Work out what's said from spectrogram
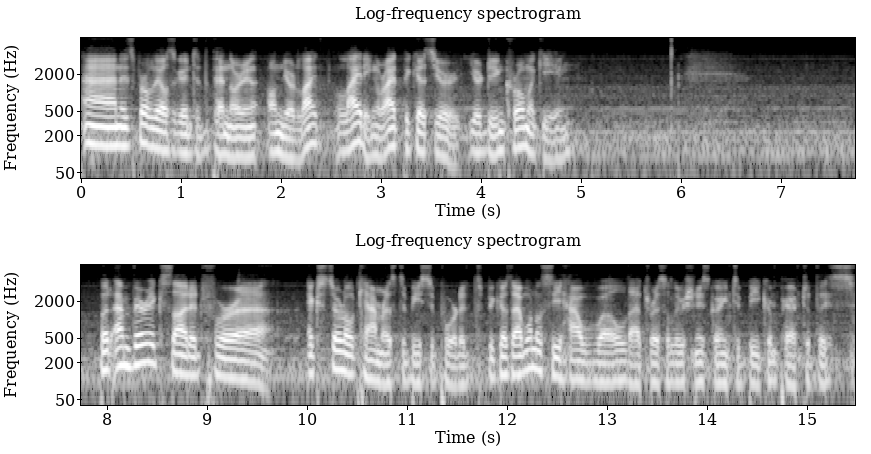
And it's probably also going to depend on, on your light, lighting, right? Because you're, you're doing chroma keying. But I'm very excited for uh, external cameras to be supported because I want to see how well that resolution is going to be compared to this.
